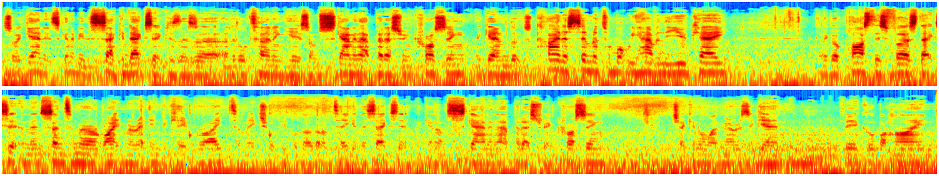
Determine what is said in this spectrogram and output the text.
So again, it's going to be the second exit because there's a, a, little turning here. So I'm scanning that pedestrian crossing. Again, looks kind of similar to what we have in the UK. To go past this first exit and then center mirror, right mirror, indicate right to make sure people know that I'm taking this exit. Again, I'm scanning that pedestrian crossing, checking all my mirrors again. Vehicle behind,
